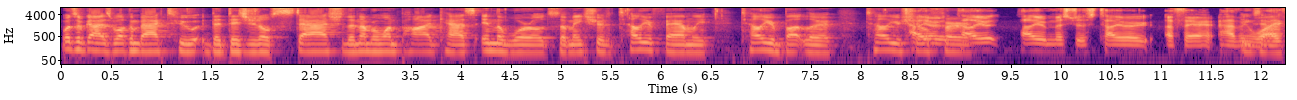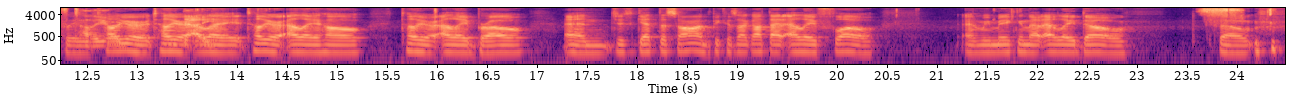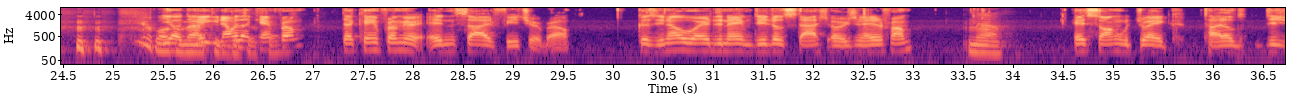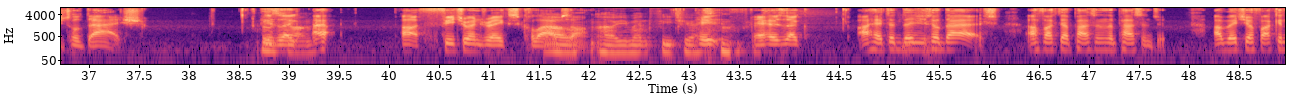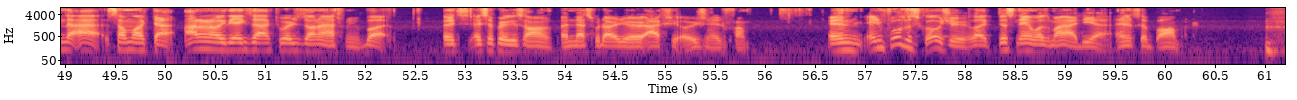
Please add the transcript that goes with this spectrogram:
What's up, guys? Welcome back to the Digital Stash, the number one podcast in the world. So make sure to tell your family, tell your butler, tell your Tell chauffeur. your, tell your tell your mistress, tell your affair having exactly. wife, tell, tell your, your tell your daddy. LA, tell your LA ho, tell your LA bro, and just get this on because I got that LA flow, and we making that LA dough. So, Yo, back you, to know where that came Stash. from? That came from your inside feature, bro. Because you know where the name Digital Stash originated from? No. His song with Drake titled Digital Dash. Whose He's like, song? I, uh, featuring Drake's collab oh, song. oh, you meant feature. He, yeah, he was like, I hit the digital dash. I fucked up passing the passenger. I bet you're fucking the ass. Something like that. I don't know the exact words. Don't ask me, but it's it's a pretty good song, and that's what our actually originated from. And in full disclosure, like this name was my idea, and it's a bomber.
